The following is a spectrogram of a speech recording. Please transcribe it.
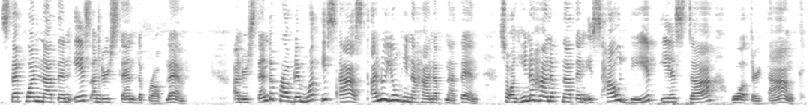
Step 1 natin is understand the problem. Understand the problem, what is asked? Ano yung hinahanap natin? So, ang hinahanap natin is how deep is the water tank?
